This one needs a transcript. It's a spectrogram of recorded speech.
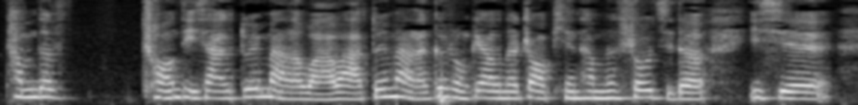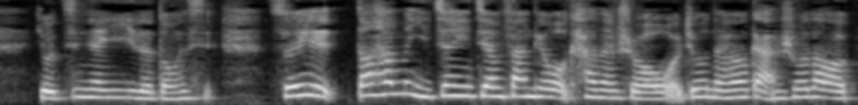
他们的床底下堆满了娃娃，堆满了各种各样的照片，他们收集的一些有纪念意义的东西。所以当他们一件一件翻给我看的时候，我就能够感受到，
